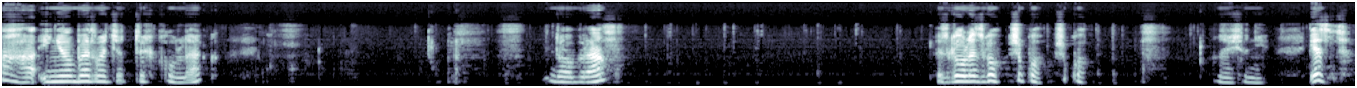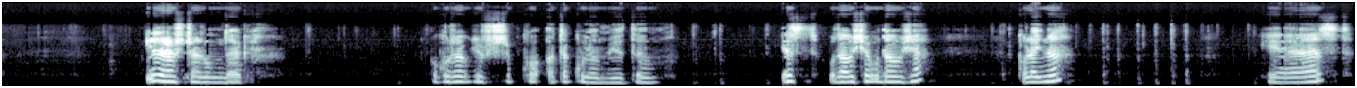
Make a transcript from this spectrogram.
Aha, i nie oberwać od tych kulek. Dobra. Let's go, let's go. Szybko, szybko. Jest. Ile jeszcze rundek? O już szybko atakują mnie tym. Jest. Udało się, udało się. Kolejne. Jest.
